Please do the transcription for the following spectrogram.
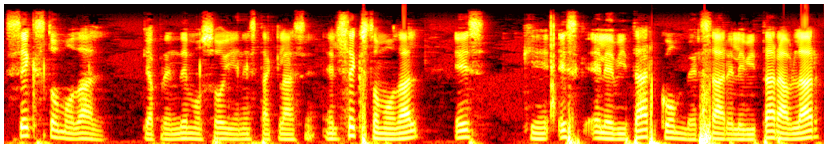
Sexto modal que aprendemos hoy en esta clase. El sexto modal es que es el evitar conversar, el evitar hablar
